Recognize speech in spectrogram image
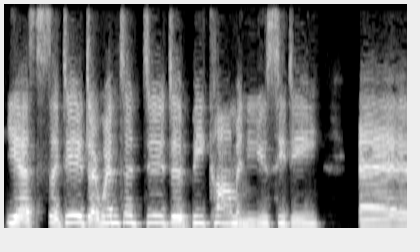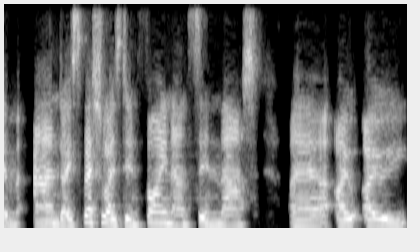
Yes, I did. I went and did a BCom in UCD, um, and I specialised in finance in that. Uh, I, I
